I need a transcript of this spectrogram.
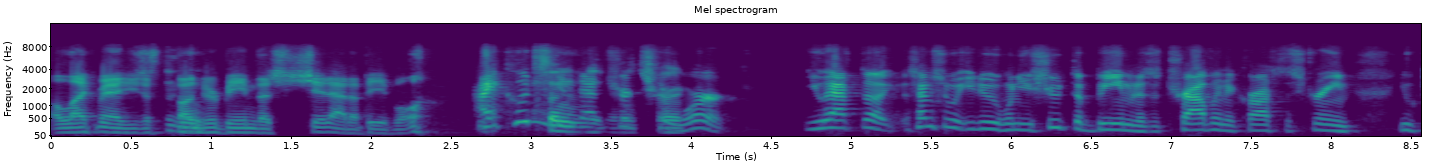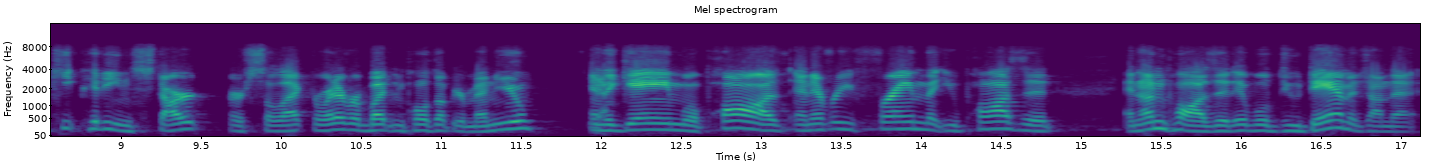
Elect Man, you just thunder beam the shit out of people. I couldn't get that trick, trick, to work. you have to essentially what you do when you shoot the beam and it's traveling across the screen, you keep hitting start or select or whatever button pulls up your menu, and Yeah. the game will pause. And every frame that you pause it and unpause it, it will do damage on that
